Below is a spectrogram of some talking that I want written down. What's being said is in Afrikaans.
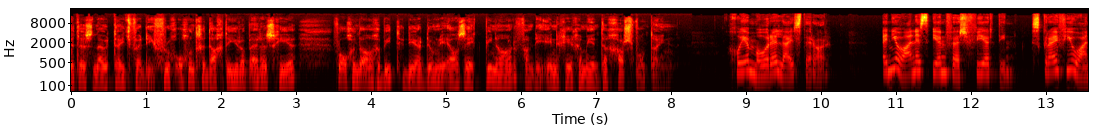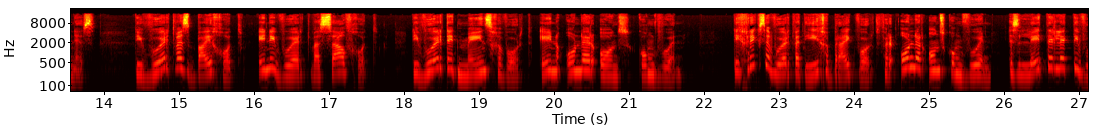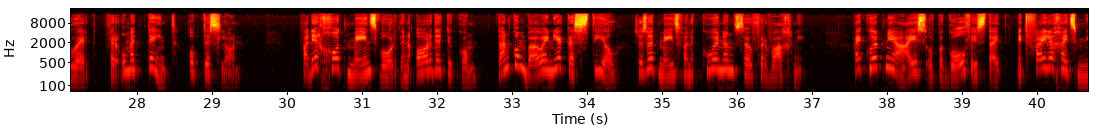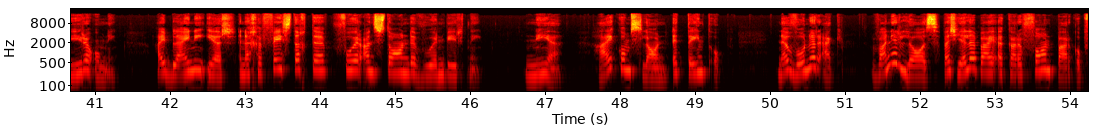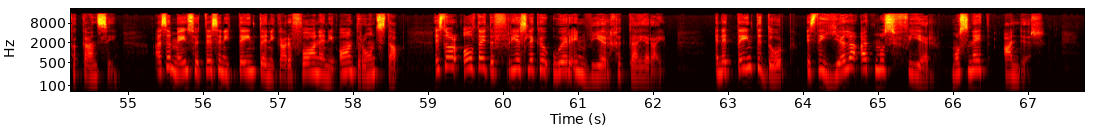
Dit is nou tyd vir die vroegoggendgedagte hier op RSG. Volgende aangebied deur Dominee LZ Pinaar van die NG Gemeente Garsfontein. Goeiemôre luisteraar. In Johannes 1:14 skryf Johannes: Die woord was by God en die woord was self God. Die woord het mens geword en onder ons kom woon. Die Griekse woord wat hier gebruik word vir onder ons kom woon, is letterlik die woord vir om 'n tent op te slaan. Wanneer God mens word en aarde toe kom, dan kom bou hy nie 'n kasteel soos wat mens van 'n koning sou verwag nie. Hy koop nie 'n huis op 'n golfestate met veiligheidsmure om nie. Hy bly nie eers in 'n gevestigde, vooraanstaande woonbuurt nie. Nee, hy kom slaan 'n tent op. Nou wonder ek, wanneer laas was jy by 'n karavaanpark op vakansie? As 'n mens so tussen die tente en die karavane in die aand rondstap, is daar altyd 'n vreeslike oor en weer gekuierery. In 'n tentedorp is die hele atmosfeer mos net anders.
